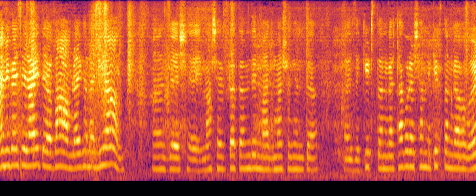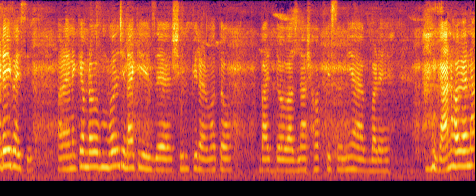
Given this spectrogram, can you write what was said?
আমি কইছি রাইতে বা আমরা এখানে নিয়ম যে সেই মাসের প্রথম দিন মাঘ মাসে কিন্তু যে কীর্তন গা ঠাকুরের সামনে কীর্তন গাওয়া হবে এটাই কইছি আর এনেকে আমরা বলছি নাকি যে শিল্পীরার মতো বাদ্য বাজনা সব কিছু নিয়ে একবারে গান হবে না?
